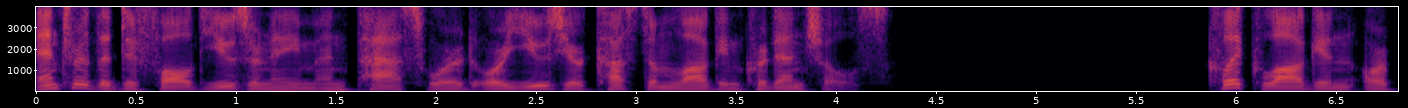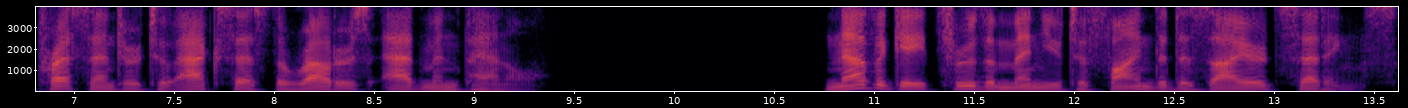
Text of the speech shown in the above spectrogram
Enter the default username and password or use your custom login credentials. Click Login or press Enter to access the router's admin panel. Navigate through the menu to find the desired settings.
